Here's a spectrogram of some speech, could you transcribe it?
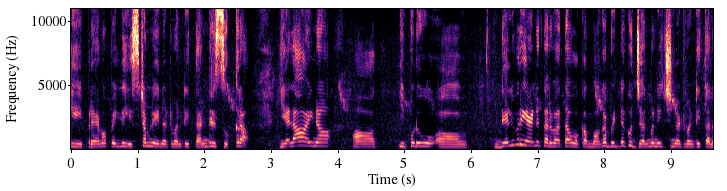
ఈ ప్రేమ పెళ్ళి ఇష్టం లేనటువంటి తండ్రి శుక్ర ఎలా అయినా ఇప్పుడు డెలివరీ అయిన తర్వాత ఒక మగ బిడ్డకు జన్మనిచ్చినటువంటి తన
